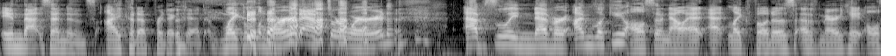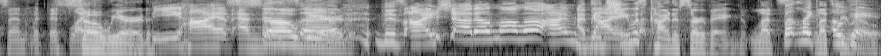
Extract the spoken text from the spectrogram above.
in that sentence I could have predicted. Like word after word. Absolutely never. I'm looking also now at, at like photos of Mary Kate Olsen with this like So weird. beehive and So this, uh, weird. this eyeshadow, mama. I'm. i mean dying, she was but- kind of serving let's But like, let's be okay, real.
